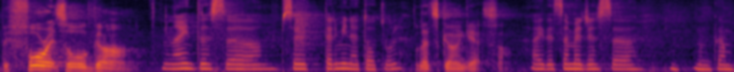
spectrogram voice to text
before it's all gone, Înainte să se termine totul, let's go and get some. haideți să mergem să mâncăm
